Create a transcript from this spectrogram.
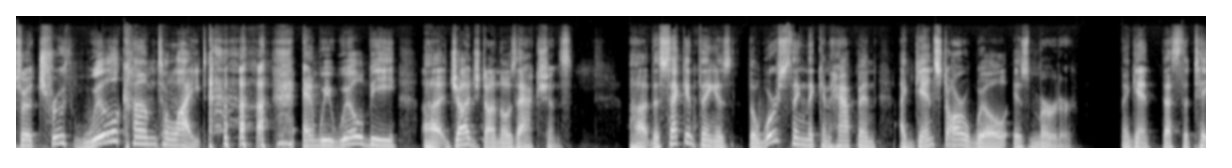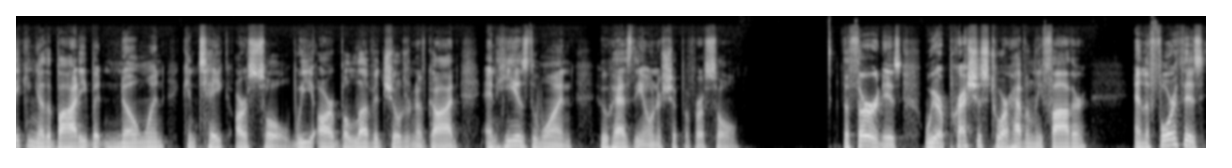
So truth will come to light, and we will be uh, judged on those actions. Uh, the second thing is the worst thing that can happen against our will is murder. Again, that's the taking of the body, but no one can take our soul. We are beloved children of God, and He is the one who has the ownership of our soul. The third is we are precious to our Heavenly Father. And the fourth is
